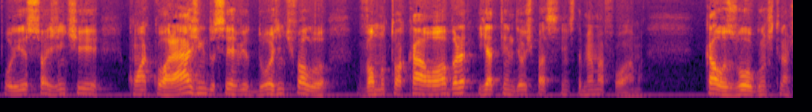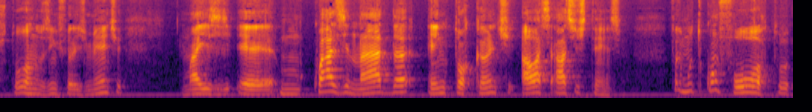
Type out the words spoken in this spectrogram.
Por isso, a gente, com a coragem do servidor, a gente falou: vamos tocar a obra e atender os pacientes da mesma forma. Causou alguns transtornos, infelizmente, mas é, quase nada em tocante à assistência. Foi muito conforto,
